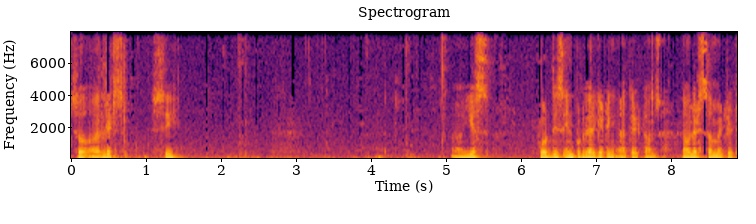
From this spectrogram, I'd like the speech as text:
So uh, let's see. Uh, yes for this input we are getting a correct answer. Now let's submit it.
